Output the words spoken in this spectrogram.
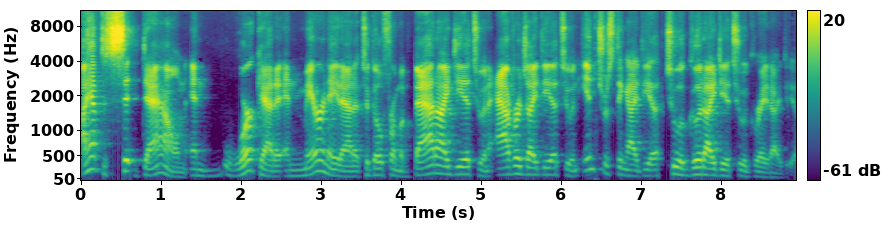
I have to sit down and work at it and marinate at it to go from a bad idea to an average idea to an interesting idea to a good idea to a great idea.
